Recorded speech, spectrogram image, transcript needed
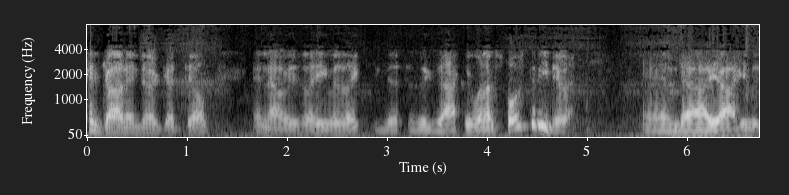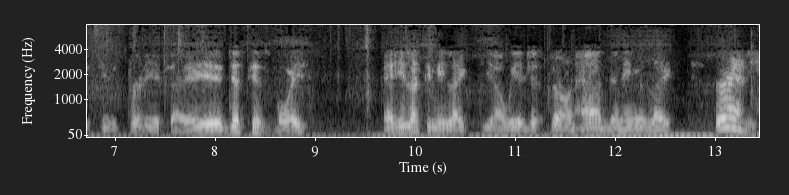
and got into a good tilt. And now he's like, he was like, this is exactly what I'm supposed to be doing. And uh, yeah, he was he was pretty excited. He, just his voice, and he looked at me like, you know, we had just thrown hands, and he was like, "Ready?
